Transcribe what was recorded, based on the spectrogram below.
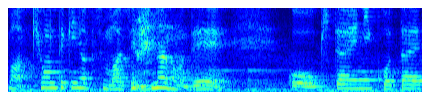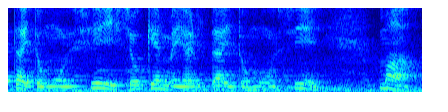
まあ基本的に私真面目なのでこう期待に応えたいと思うし一生懸命やりたいと思うしま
